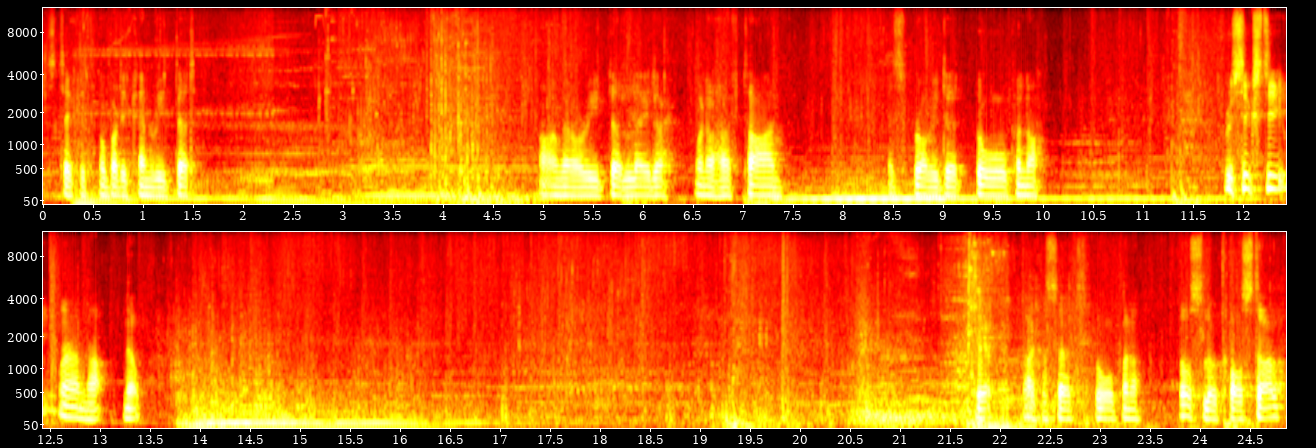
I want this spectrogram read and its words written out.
just take it. Nobody can read that. I'm gonna read that later when I have time. It's probably the door opener. 360? Well, no, no. Yeah, like I said, door opener. Those look hostile.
